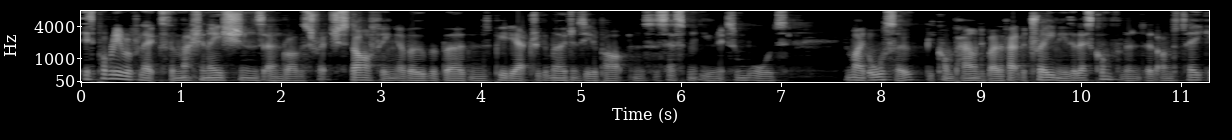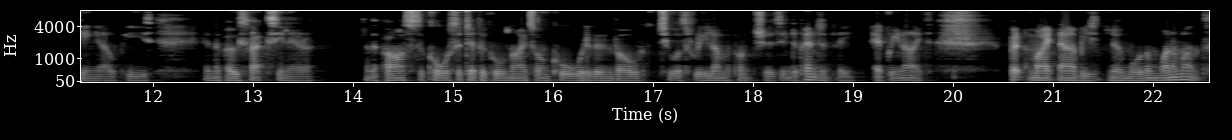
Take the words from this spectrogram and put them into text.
This probably reflects the machinations and rather stretched staffing of overburdened paediatric emergency departments, assessment units, and wards. It might also be compounded by the fact that trainees are less confident at undertaking LPs in the post vaccine era. In the past, of course, a typical night on call would have involved two or three lumbar punctures independently every night, but might now be no more than one a month.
